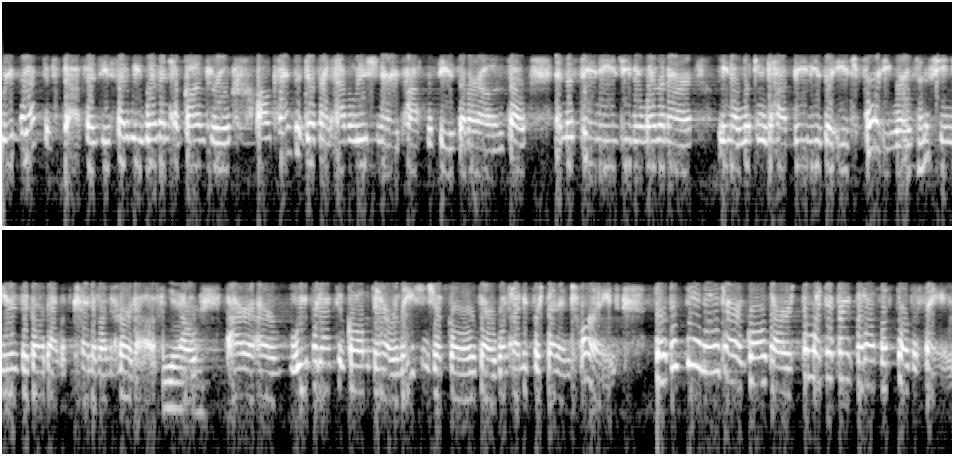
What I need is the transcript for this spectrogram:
reproductive stuff. As you said, we women have gone through all kinds of different evolutionary processes of our own. So, in this day and age, even women are, you know, looking to have babies at age 40, whereas okay. 15 years ago that was kind of unheard of. Yeah. So our, our reproductive goals and our relationship goals are 100% entwined. So this day and age, our goals are somewhat different, but also still the same.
